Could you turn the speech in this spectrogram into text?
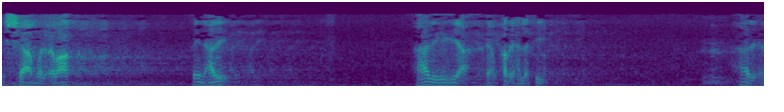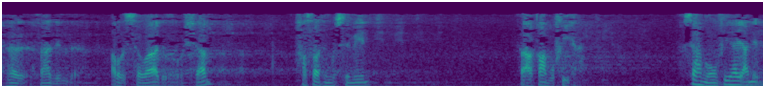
الشام والعراق. فإن هذه هذه هي القرية التي هذه فهذه أرض السواد والشام حصلت المسلمين فأقاموا فيها. سهمهم فيها يعني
